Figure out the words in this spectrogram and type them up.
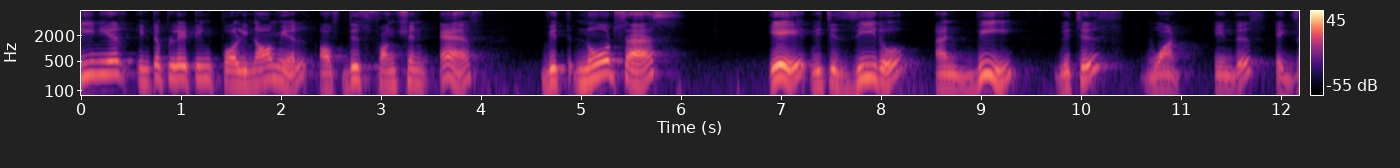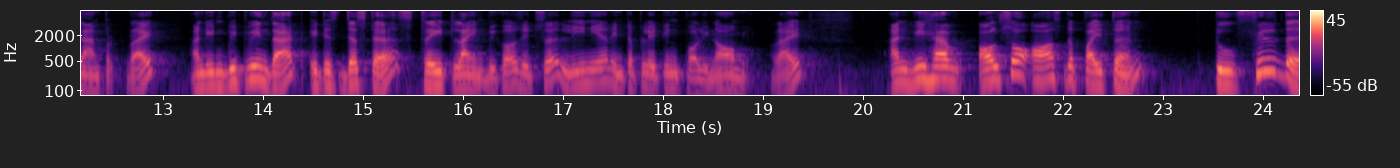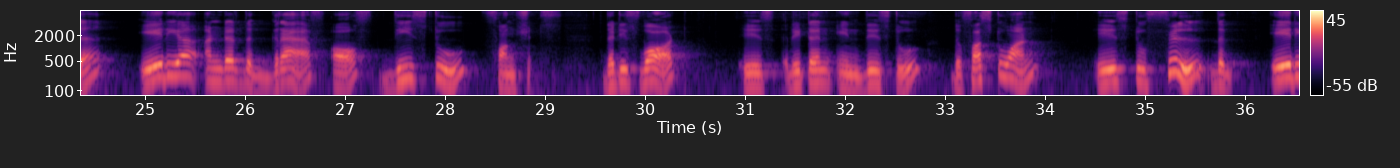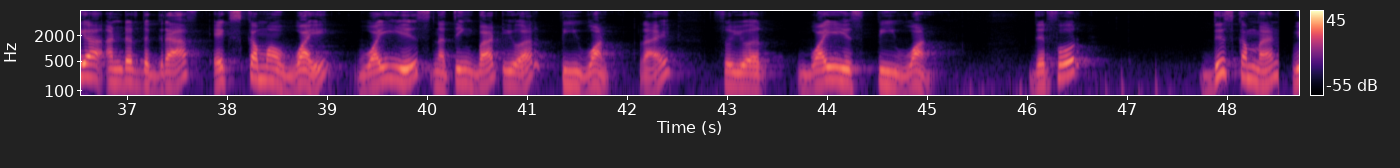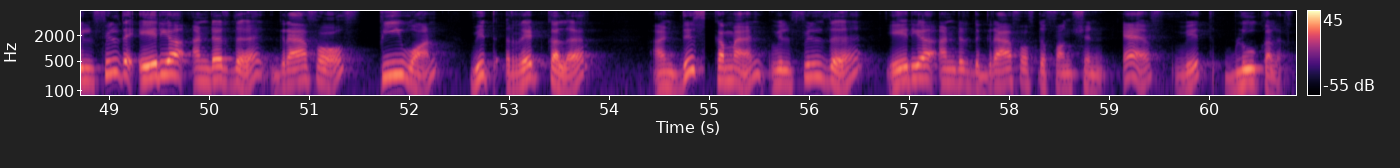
linear interpolating polynomial of this function f with nodes as a which is 0 and b which is 1 in this example right and in between that it is just a straight line because it is a linear interpolating polynomial right. And we have also asked the Python to fill the area under the graph of these two functions. That is what is written in these two. The first one is to fill the area under the graph x comma y, y is nothing but your p 1 right. So, your y is p 1. Therefore, this command will fill the area under the graph of p 1 with red color and this command will fill the area under the graph of the function f with blue color.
